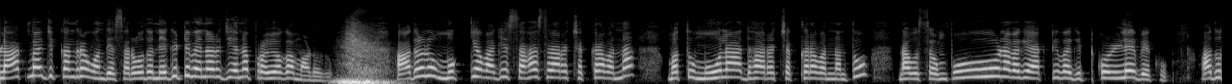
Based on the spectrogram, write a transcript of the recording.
ಬ್ಲ್ಯಾಕ್ ಮ್ಯಾಜಿಕ್ ಅಂದರೆ ಒಂದೇ ಸರ್. ಒಂದು ನೆಗೆಟಿವ್ ಎನರ್ಜಿಯನ್ನು ಪ್ರಯೋಗ ಮಾಡೋದು. ಅದರಲ್ಲೂ ಮುಖ್ಯವಾಗಿ ಸಹಸ್ರಾರ ಚಕ್ರವನ್ನು ಮತ್ತು ಮೂಲಾಧಾರ ಚಕ್ರವನ್ನಂತೂ ನಾವು ಸಂಪೂರ್ಣವಾಗಿ ಆಕ್ಟಿವ್ ಆಗಿ ಇಟ್ಕೊಳ್ಳೇಬೇಕು. ಅದು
